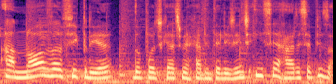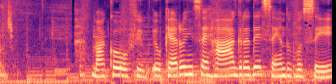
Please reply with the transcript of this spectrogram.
a nova anfitriã do podcast Mercado Inteligente encerrar esse episódio. Macof, eu quero encerrar agradecendo você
